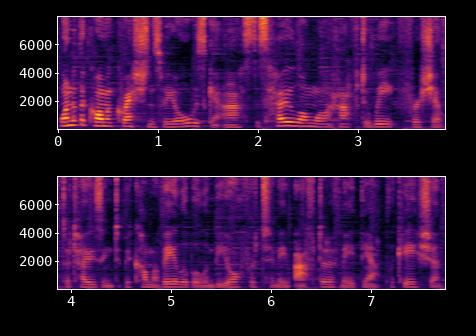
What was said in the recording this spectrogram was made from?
One of the common questions we always get asked is how long will I have to wait for sheltered housing to become available and be offered to me after I've made the application?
